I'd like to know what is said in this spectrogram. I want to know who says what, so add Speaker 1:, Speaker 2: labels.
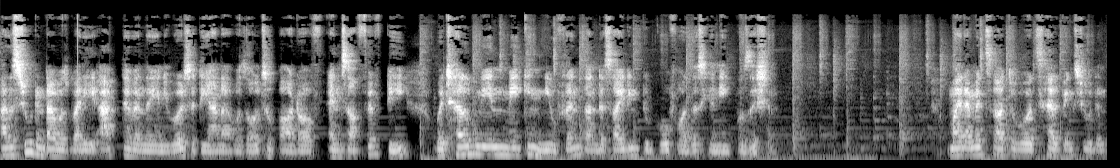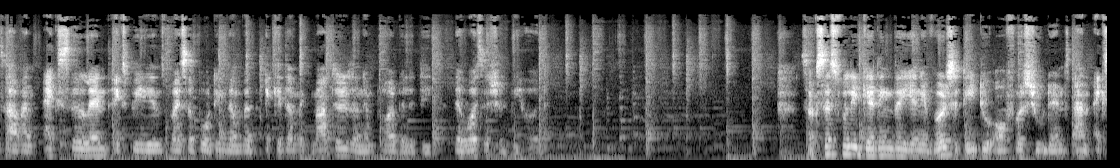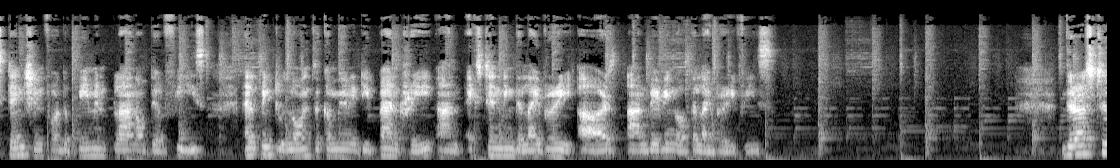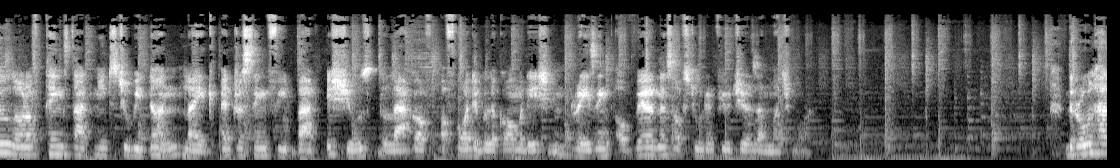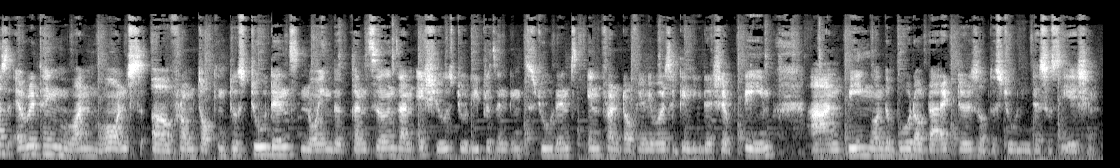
Speaker 1: As a student, I was very active in the university and I was also part of ENSA 50, which helped me in making new friends and deciding to go for this unique position. My remits are towards helping students have an excellent experience by supporting them with academic matters and employability. Their voices should be heard. Successfully getting the university to offer students an extension for the payment plan of their fees, helping to launch the community pantry and extending the library hours and waiving of the library fees. There are still a lot of things that needs to be done like addressing feedback issues, the lack of affordable accommodation, raising awareness of student futures and much more. The role has everything one wants uh, from talking to students, knowing the concerns and issues to representing students in front of university leadership team and being on the board of directors of the student association.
